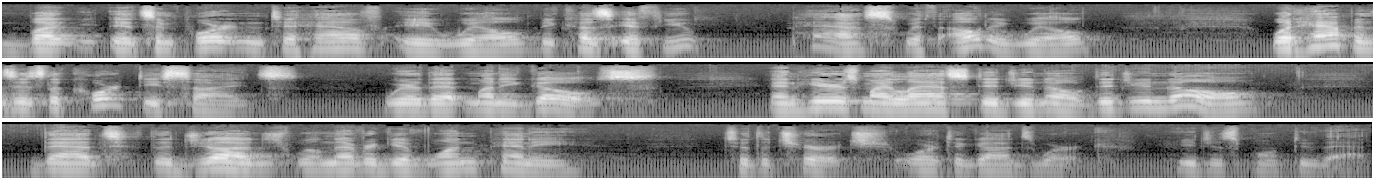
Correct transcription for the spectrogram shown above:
but it's important to have a will because if you pass without a will, what happens is the court decides where that money goes. And here's my last did you know? Did you know that the judge will never give one penny to the church or to God's work? He just won't do that.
